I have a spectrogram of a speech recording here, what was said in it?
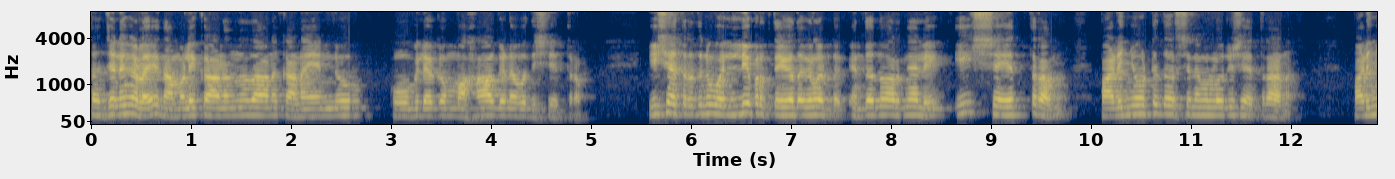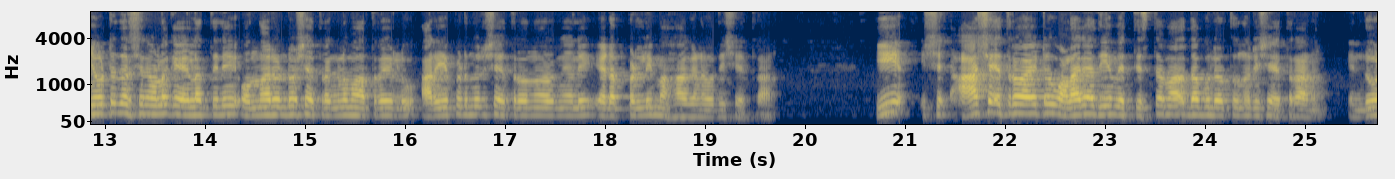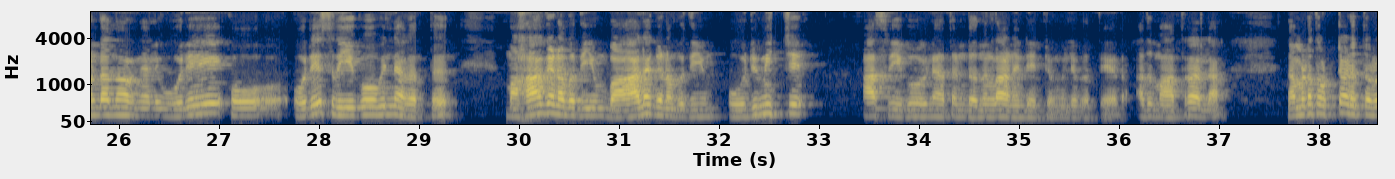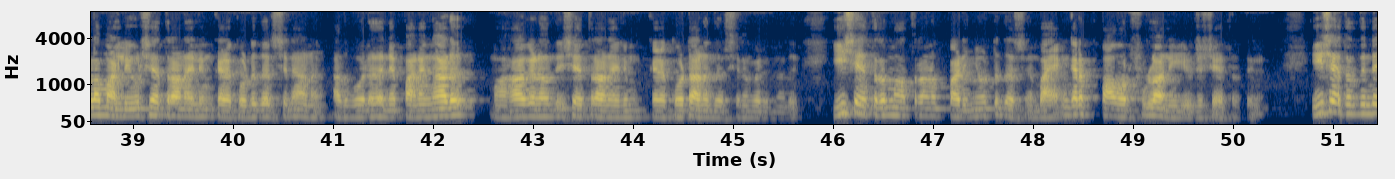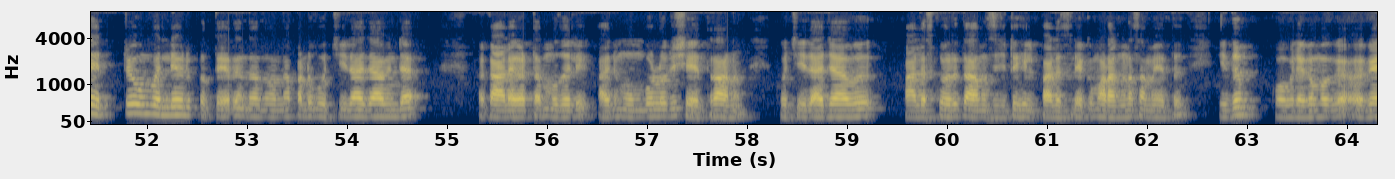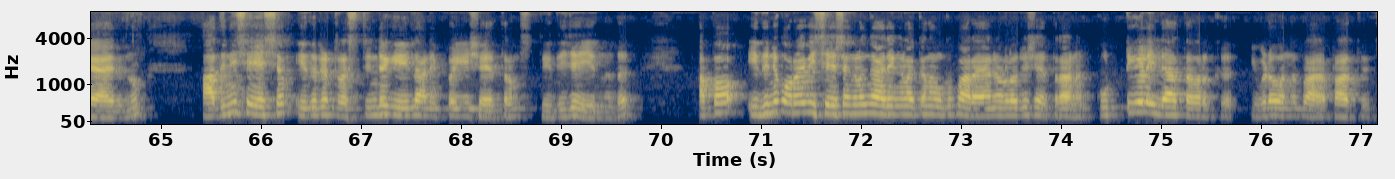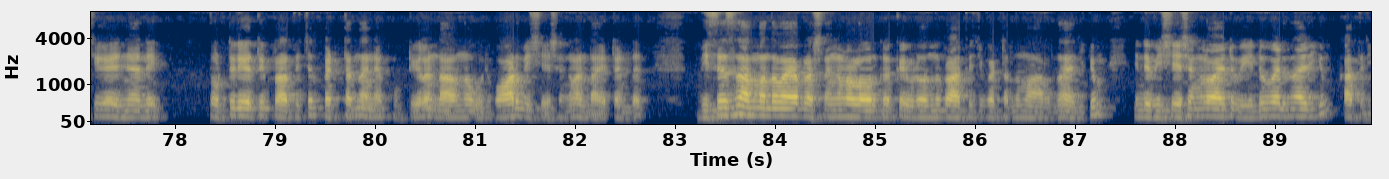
സജ്ജനങ്ങളെ നമ്മൾ ഈ കാണുന്നതാണ് കണയന്നൂർ കോവിലകം മഹാഗണപതി ക്ഷേത്രം. ഈ ക്ഷേത്രത്തിന് വലിയ പ്രത്യേകതകളുണ്ട്. എന്തെന്ന് പറഞ്ഞാൽ ഈ ക്ഷേത്രം പടിഞ്ഞോട്ട് ദർശനമുള്ള ഒരു ക്ഷേത്രമാണ്. പടിഞ്ഞോട്ട് ദർശനമുള്ള കേരളത്തിൽ ഒന്നോ രണ്ടോ ക്ഷേത്രങ്ങൾ മാത്രമേ ഉള്ളൂ. അറിയപ്പെടുന്ന ഒരു ക്ഷേത്രം എന്ന് പറഞ്ഞാൽ എടപ്പള്ളി മഹാഗണപതി ക്ഷേത്രമാണ്. ഈ ആ ക്ഷേത്രമായിട്ട് വളരെയധികം വ്യത്യസ്തത പുലർത്തുന്ന ഒരു ക്ഷേത്രമാണ്. എന്തുകൊണ്ടാന്ന് പറഞ്ഞാൽ ഒരേ ഒരേ ശ്രീകോവിലിനകത്ത് മഹാഗണപതിയും ബാലഗണപതിയും ഒരുമിച്ച് ആ ശ്രീകോവിലിനകത്ത് ഉണ്ട് എന്നുള്ളതാണ് എന്റെ ഏറ്റവും വലിയ പ്രത്യേകത. അത് മാത്രമല്ല നമ്മുടെ തൊട്ടടുത്തുള്ള മള്ളിയൂർ ക്ഷേത്രമാണേലും കിഴക്കോട്ട് ദർശനമാണ്. അതുപോലെ തന്നെ പനങ്ങാട് മഹാഗണപതി ക്ഷേത്രമാണേലും കിഴക്കോട്ടാണ് ദർശനം വരുന്നത്. ഈ ക്ഷേത്രം മാത്രമാണ് പടിഞ്ഞോട്ട് ദർശനം. ഭയങ്കര പവർഫുള്ളാണ് ഈ ഒരു ക്ഷേത്രത്തിന്. ഈ ക്ഷേത്രത്തിന്റെ ഏറ്റവും വലിയൊരു പ്രത്യേകത എന്താണെന്ന് പറഞ്ഞാൽ പണ്ട് കൊച്ചി രാജാവിന്റെ കാലഘട്ടം മുതൽ അതിന് മുമ്പുള്ളൊരു ക്ഷേത്രമാണ്. കൊച്ചി രാജാവ് പാലസ് സ്ക്വയറിൽ താമസിച്ചിട്ട് ഹിൽ പാലസിലേക്ക് മടങ്ങുന്ന സമയത്ത് ഇതും കോവിലകം വകയായിരുന്നു. അതിനുശേഷം ഇതൊരു ട്രസ്റ്റിന്റെ കീഴിലാണ് ഇപ്പോൾ ഈ ക്ഷേത്രം സ്ഥിതി ചെയ്യുന്നത്. അപ്പോൾ ഇതിന് കുറേ വിശേഷങ്ങളും കാര്യങ്ങളൊക്കെ നമുക്ക് പറയാനുള്ള ഒരു ക്ഷേത്രമാണ്. കുട്ടികളില്ലാത്തവർക്ക് ഇവിടെ വന്ന് പ്രാർത്ഥിച്ചു കഴിഞ്ഞാൽ തൊട്ടിൽ പ്രാർത്ഥിച്ചാൽ പെട്ടെന്ന് തന്നെ കുട്ടികളുണ്ടാകുന്ന ഒരുപാട് വിശേഷങ്ങൾ ഉണ്ടായിട്ടുണ്ട്. ബിസിനസ് സംബന്ധമായ പ്രശ്നങ്ങളുള്ളവർക്കൊക്കെ ഇവിടെ വന്ന് പ്രാർത്ഥിച്ച് പെട്ടെന്ന് മാറുന്നതായിരിക്കും. ഇതിന്റെ വിശേഷങ്ങളുമായിട്ട് വീണ്ടും വരുന്നതായിരിക്കും. കാത്തിരിക്കും.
